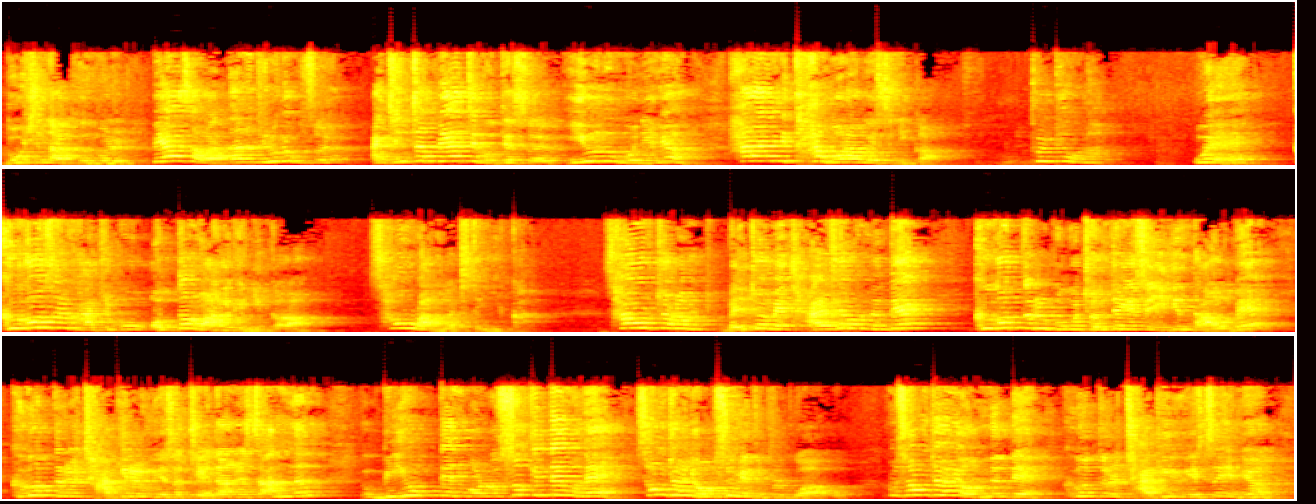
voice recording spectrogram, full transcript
노시나 금을 빼앗아 왔다는 기록이 없어요. 아니 진짜 빼앗지 못했어요. 이유는 뭐냐면 하나님이 다 뭐라고 했으니까 불태워라. 왜? 그것을 가지고 어떤 왕이 되니까 사울 왕같이 되니까 사울처럼 맨 처음에 잘 세웠는데 그것들을 보고 전쟁에서 이긴 다음에 그것들을 자기를 위해서 재단을 쌓는 미혹된 걸로 썼기 때문에 성전이 없음에도 불구하고 그럼 성전이 없는데 그것들을 자기 위해 쓰이면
